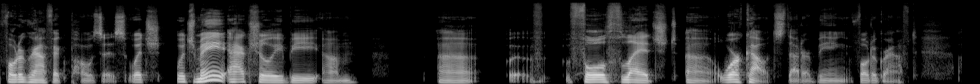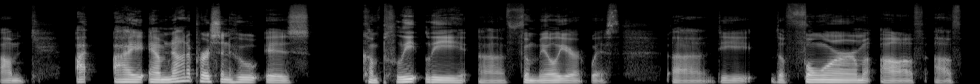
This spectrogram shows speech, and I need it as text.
photographic poses, which which may actually be um, uh, f- full fledged uh, workouts that are being photographed, um, I I am not a person who is completely uh, familiar with uh, the the form of of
